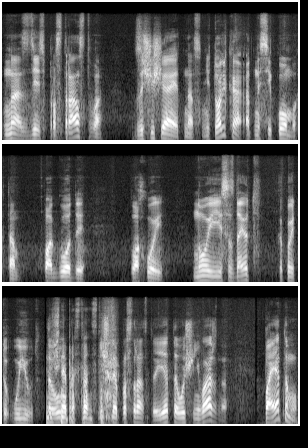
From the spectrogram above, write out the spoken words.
у нас здесь пространство защищает нас не только от насекомых, там, погоды плохой, но и создает какой-то уют. Личное пространство. личное пространство. И это очень важно. Поэтому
